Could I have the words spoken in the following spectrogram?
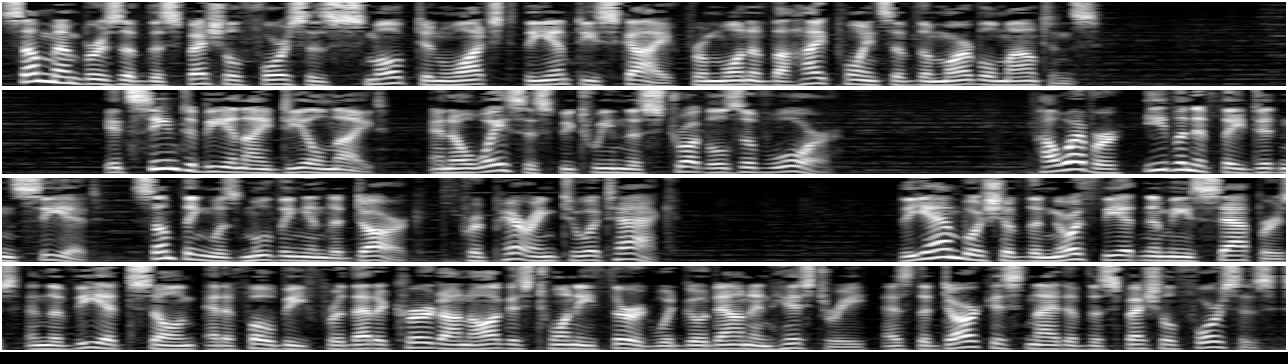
Some members of the Special Forces smoked and watched the empty sky from one of the high points of the Marble Mountains. It seemed to be an ideal night, an oasis between the struggles of war. However, even if they didn't see it, something was moving in the dark, preparing to attack. The ambush of the North Vietnamese sappers and the Viet Cong at FOB-4 that occurred on August 23 would go down in history as the darkest night of the Special Forces,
